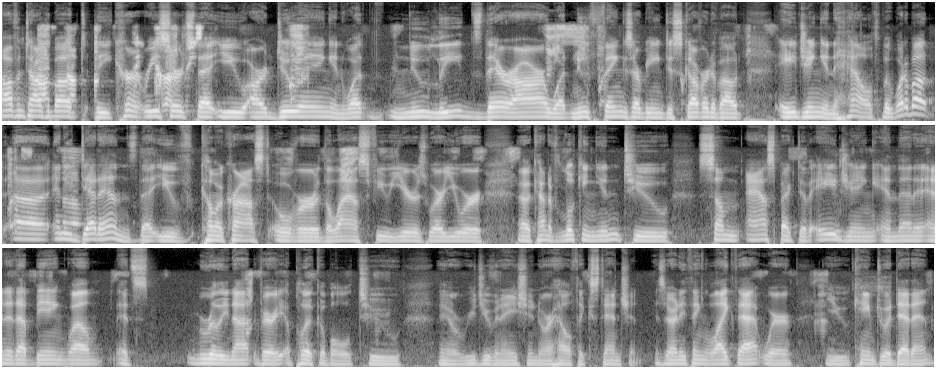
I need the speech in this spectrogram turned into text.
often talk about the current research that you are doing and what new leads there are, what new things are being discovered about aging and health. But what about uh, any dead ends that you've come across over the last few years where you were uh, kind of looking into some aspect of aging and then it ended up being, well, it's really not very applicable to you know, rejuvenation or health extension? Is there anything like that where you came to a dead end?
